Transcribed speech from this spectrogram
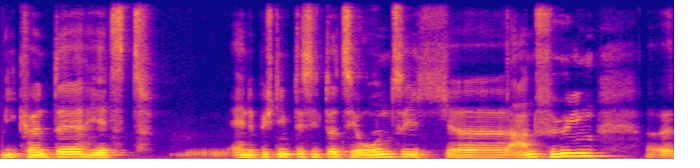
wie könnte jetzt eine bestimmte Situation sich äh, anfühlen. Äh,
